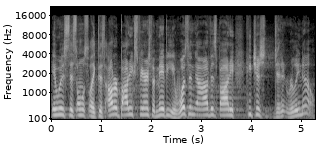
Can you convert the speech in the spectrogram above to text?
It was this almost like this outer body experience, but maybe it wasn't out of his body. He just didn't really know.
